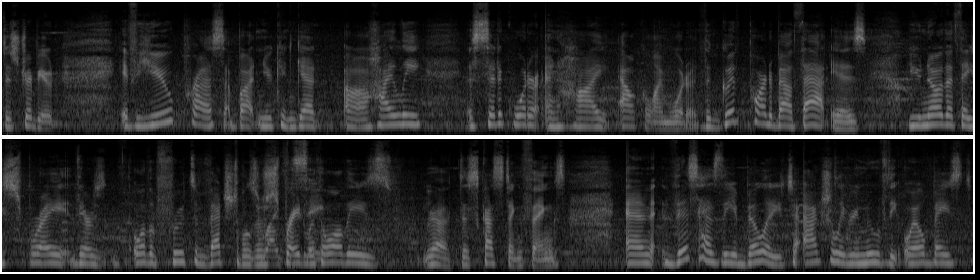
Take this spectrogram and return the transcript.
distribute. If you press a button, you can get uh, highly acidic water and high alkaline water. The good part about that is you know that they spray, there's all the fruits and vegetables are sprayed with all these yeah, disgusting things. And this has the ability to actually remove the oil based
